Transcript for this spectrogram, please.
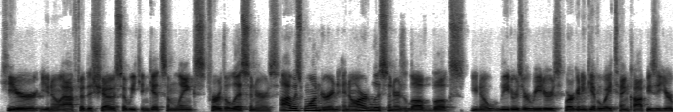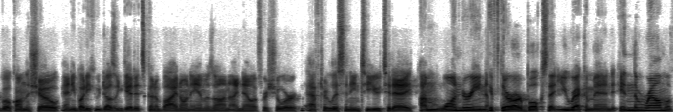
here, you know, after the show so we can get some links for the listeners. I was wondering, and our listeners love books, you know, leaders or readers. We're going to give away 10 copies of your book on the show. Anybody who doesn't get it's going to buy it on Amazon. I know it for sure after listening to you today. I'm wondering if there are books that you recommend in the realm of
